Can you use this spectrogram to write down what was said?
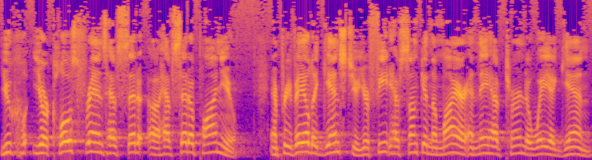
you, Your close friends have set, uh, have set upon you and prevailed against you. Your feet have sunk in the mire, and they have turned away again.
